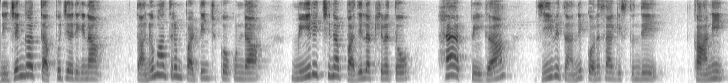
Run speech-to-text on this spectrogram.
నిజంగా తప్పు జరిగినా తను మాత్రం పట్టించుకోకుండా మీరిచ్చిన పది లక్షలతో హ్యాపీగా జీవితాన్ని కొనసాగిస్తుంది. కానీ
